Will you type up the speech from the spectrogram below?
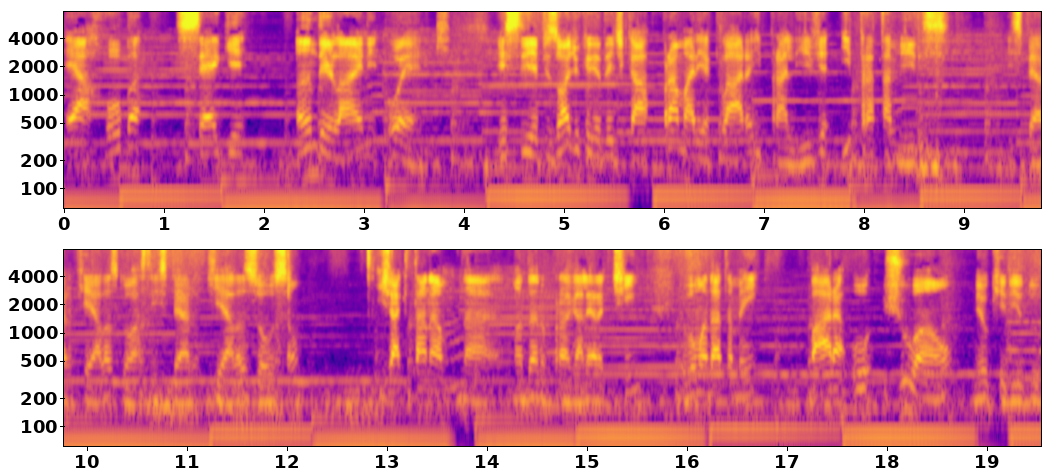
é arroba segue underline o Eric. Esse episódio eu queria dedicar para Maria Clara e para Lívia e para Tamires. Espero que elas gostem, espero que elas ouçam. E já que tá na, na, mandando para a galera Tim, eu vou mandar também para o João, meu querido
